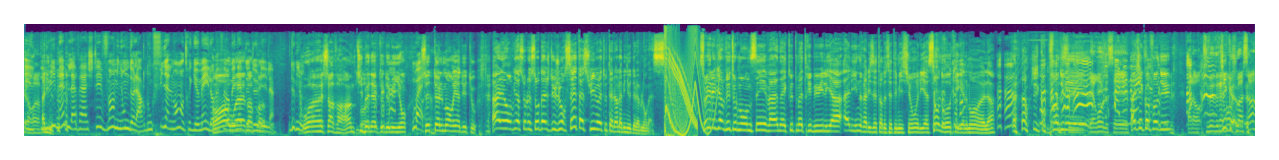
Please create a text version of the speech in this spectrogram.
Et lui-même l'avait acheté 20 millions de dollars. Donc finalement, entre guillemets, il aurait Oh, fait un ouais, bénéfice bah, de quoi. 2000. 2 millions. Ouais, ça va, un petit bénéfice de 2 millions, Ouais. c'est tellement rien du tout. Allez, on revient sur le sondage du jour, c'est à suivre et tout à l'heure la minute de la blondasse. Soyez les bienvenus tout le monde, c'est Evan avec toute ma tribu. Il y a Aline, réalisateur de cette émission, il y a Sandro qui est également euh, là. j'ai confondu les... Les rôles, c'est. Ah, j'ai confondu. Alors, tu veux vraiment que- jouer à ça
